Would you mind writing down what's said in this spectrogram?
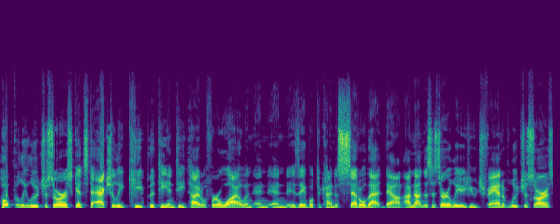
hopefully Luchasaurus gets to actually keep the TNT title for a while and and and is able to kind of settle that down. I'm not necessarily a huge fan of Luchasaurus,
